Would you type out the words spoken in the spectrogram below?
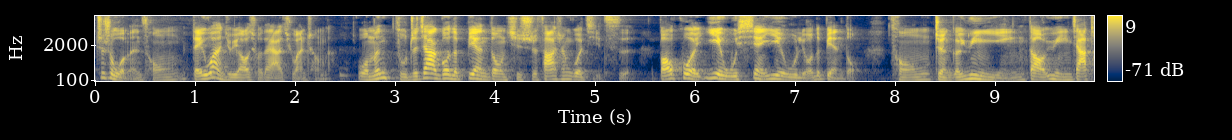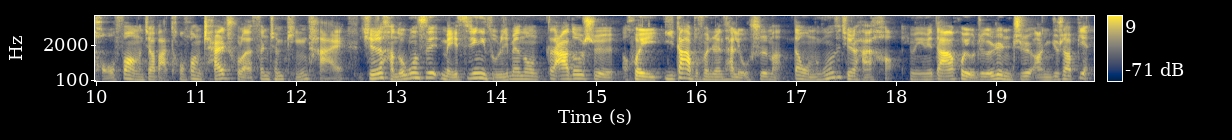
这是我们从 Day One 就要求大家去完成的。我们组织架构的变动其实发生过几次，包括业务线、业务流的变动。从整个运营到运营加投放，就要把投放拆出来分成平台。其实很多公司每次经历组织变动，大家都是会一大部分人才流失嘛。但我们公司其实还好，因为因为大家会有这个认知啊，你就是要变。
